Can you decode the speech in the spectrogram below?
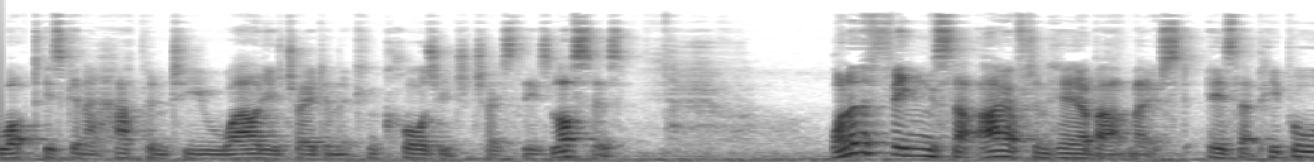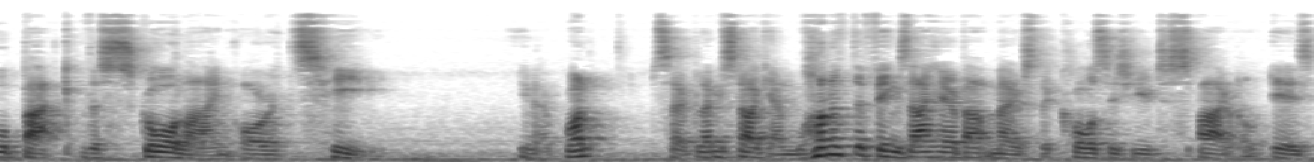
what is going to happen to you while you're trading that can cause you to chase these losses. One of the things that I often hear about most is that people will back the scoreline or a T. You know, one so let me start again. One of the things I hear about most that causes you to spiral is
